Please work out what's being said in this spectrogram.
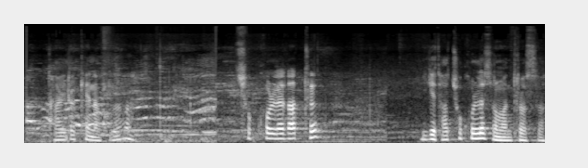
다 이렇게 해놨구나. 초콜릿 아트? 이게 다 초콜릿으로 만들었어.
